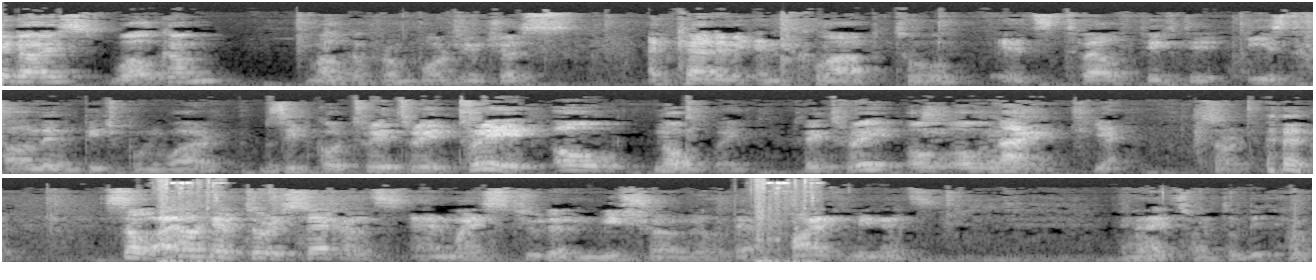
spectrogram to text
Hey guys, welcome. Welcome from Bortnyk Chess Academy and Club too. It's 1250 East Hallandale Beach Boulevard. Zip code 333. Oh, no, wait. 33009. Yeah, sorry. so I don't have 30 seconds and my student Misha will have 5 minutes. And I try to beat him.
